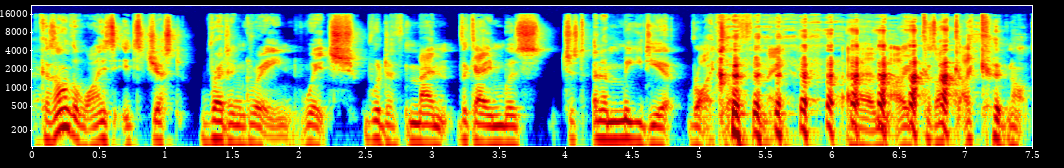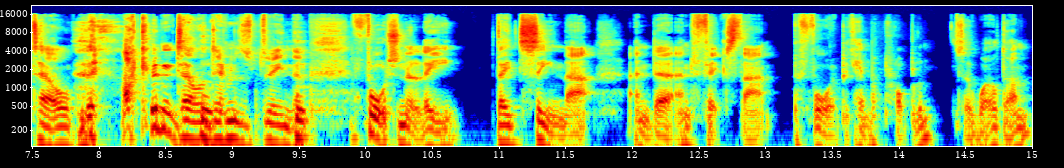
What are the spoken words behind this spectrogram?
because otherwise it's just red and green, which would have meant the game was just an immediate write off for me, because um, I, I, I could not tell, I couldn't tell the difference between them. Fortunately, they'd seen that and uh, and fixed that before it became a problem. So well done.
